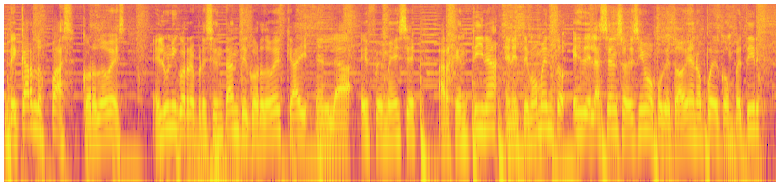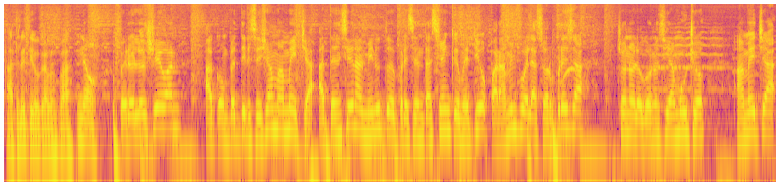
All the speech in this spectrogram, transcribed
de Carlos Paz, cordobés. El único representante cordobés que hay en la FMS Argentina en este momento. Es del ascenso, decimos, porque todavía no puede competir. Atlético Carlos Paz. No, pero lo llevan a competir. Se llama Mecha. Atención al minuto de presentación que metió. Para mí fue la sorpresa. Yo no lo conocía mucho a Mecha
